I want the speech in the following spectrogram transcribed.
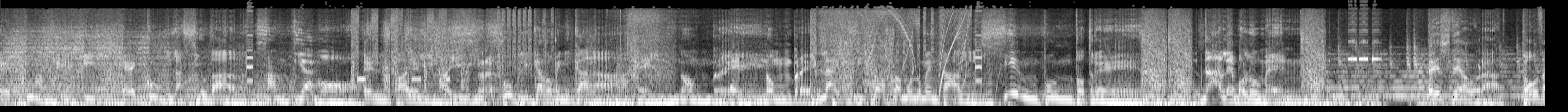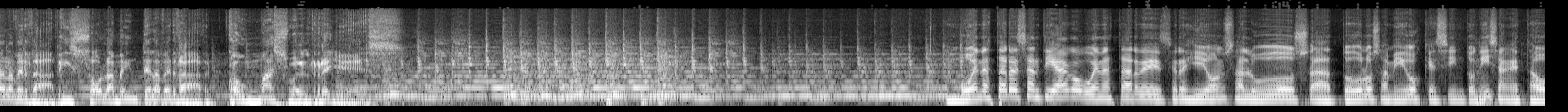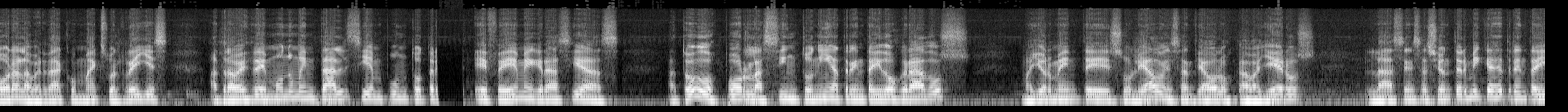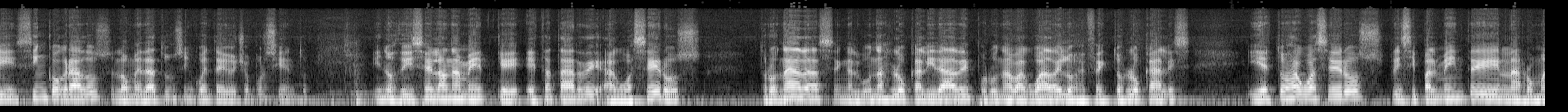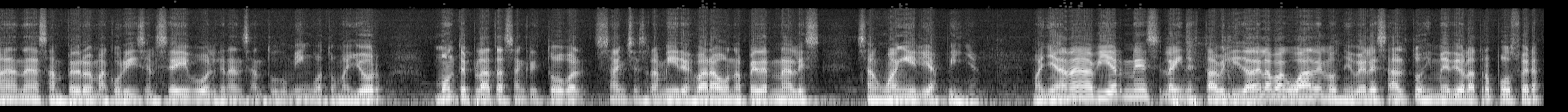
H-I-G-Q, la ciudad. Santiago, el país. República Dominicana. El nombre, el nombre. La exitosa Monumental 100.3. Dale volumen. Desde ahora, toda la verdad y solamente la verdad con Maxwell Reyes. Buenas tardes Santiago, buenas tardes región, saludos a todos los amigos que sintonizan a esta hora, la verdad, con Maxwell Reyes a través de Monumental 100.3 FM. Gracias a todos por la sintonía 32 grados, mayormente soleado en Santiago de los Caballeros. La sensación térmica es de 35 grados, la humedad un 58% y nos dice la UNAMED que esta tarde aguaceros tronadas en algunas localidades por una vaguada y los efectos locales. Y estos aguaceros, principalmente en La Romana, San Pedro de Macorís, El Ceibo, el Gran Santo Domingo, Atomayor, Monte Plata, San Cristóbal, Sánchez Ramírez, Barahona, Pedernales, San Juan y Elías Piña. Mañana viernes, la inestabilidad de la vaguada en los niveles altos y medio de la troposfera,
